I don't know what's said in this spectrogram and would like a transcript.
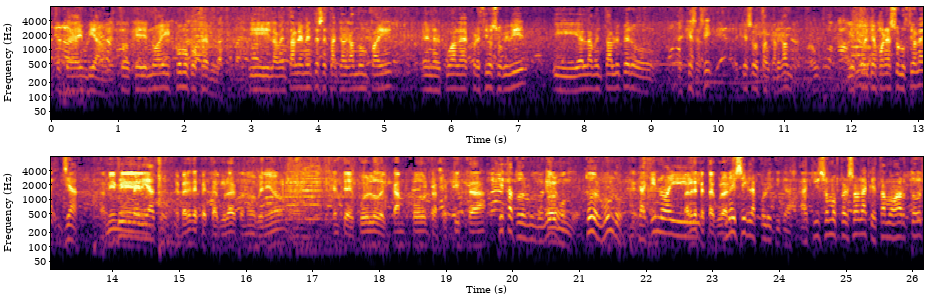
esto que es inviable, esto que no hay cómo cogerlo. Y lamentablemente se está cargando un país en el cual es precioso vivir y es lamentable, pero es que es así, es que se lo están cargando. Raúl. Y esto hay que poner soluciones ya, A mí de me, inmediato. me parece espectacular cuando hemos venido, gente del pueblo, del campo, el transportista. Aquí está todo el mundo Todo unido. el mundo. Todo el mundo. Sí. Que aquí no hay, no hay siglas políticas. Aquí somos personas que estamos hartos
